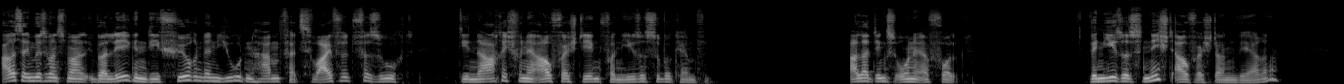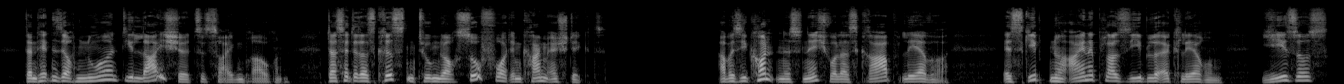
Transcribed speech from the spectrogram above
Außerdem müssen wir uns mal überlegen, die führenden Juden haben verzweifelt versucht, die Nachricht von der Auferstehung von Jesus zu bekämpfen. Allerdings ohne Erfolg. Wenn Jesus nicht auferstanden wäre, dann hätten sie auch nur die Leiche zu zeigen brauchen. Das hätte das Christentum doch sofort im Keim erstickt. Aber sie konnten es nicht, weil das Grab leer war. Es gibt nur eine plausible Erklärung. Jesus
